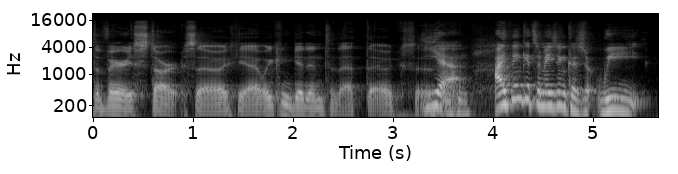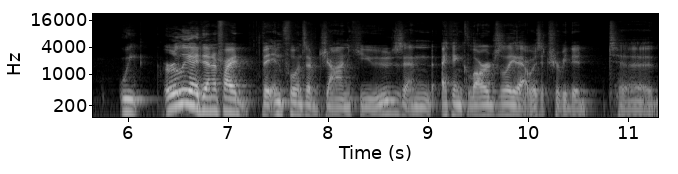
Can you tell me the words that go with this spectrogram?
the very start. So yeah, we can get into that though. So. Uh, yeah, mm-hmm. I think it's amazing because we we early identified the influence of John Hughes, and I think largely that was attributed to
